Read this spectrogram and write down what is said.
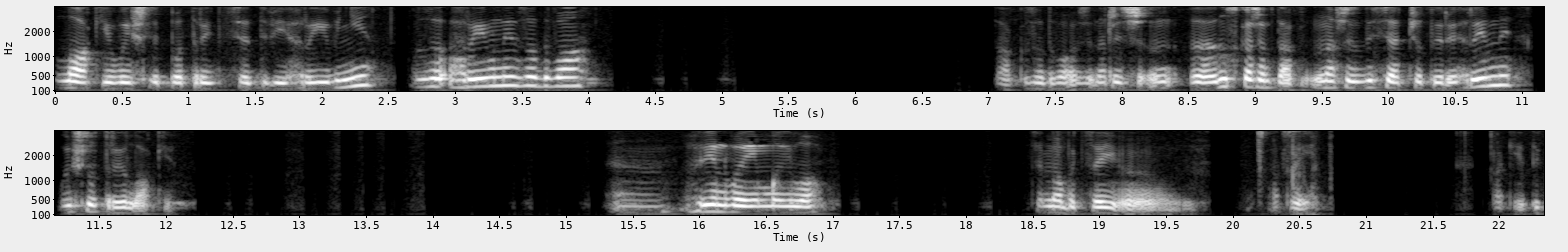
Лаки вийшли по 32 гривні. За, гривни за 2. Так, за 2. Значить, е, ну, скажімо так, на 64 гривни вийшло 3 лаки. Е, Грінвей мило. Це, мабуть, цей, е, оцей пакетик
